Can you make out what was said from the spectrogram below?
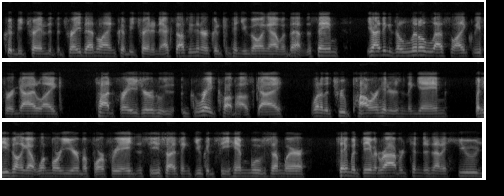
could be traded at the trade deadline, could be traded next offseason, or could continue going on with them. The same you know, I think it's a little less likely for a guy like Todd Frazier, who's a great clubhouse guy, one of the true power hitters in the game, but he's only got one more year before free agency, so I think you could see him move somewhere. Same with David Robertson. There's not a huge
